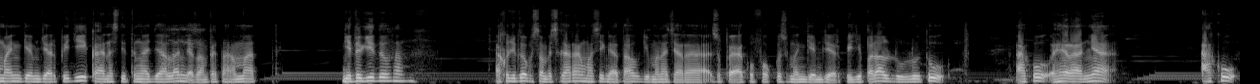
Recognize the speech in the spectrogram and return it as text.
main game JRPG kandas di tengah jalan nggak sampai tamat gitu-gitu Bang. aku juga sampai sekarang masih nggak tahu gimana cara supaya aku fokus main game JRPG padahal dulu tuh aku herannya aku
